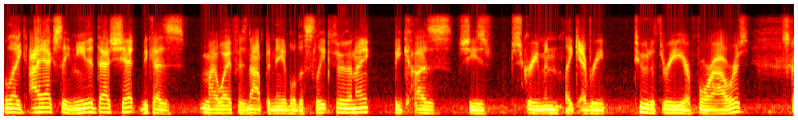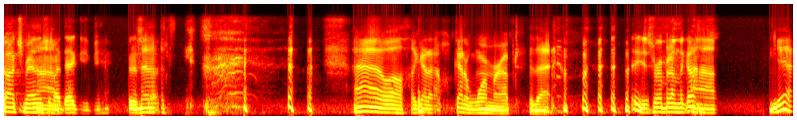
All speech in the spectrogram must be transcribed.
Like I actually needed that shit because my wife has not been able to sleep through the night because she's screaming like every two to three or four hours. Scotch, man, that's what my Um, dad gave me. Bit of No, scotch. it's- ah, well, I gotta gotta warm her up to that. You just rub it on the gun. Uh, yeah,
